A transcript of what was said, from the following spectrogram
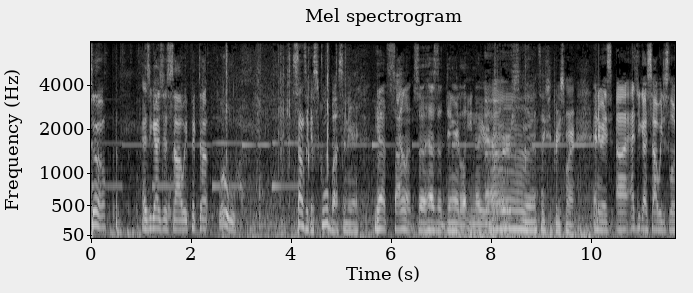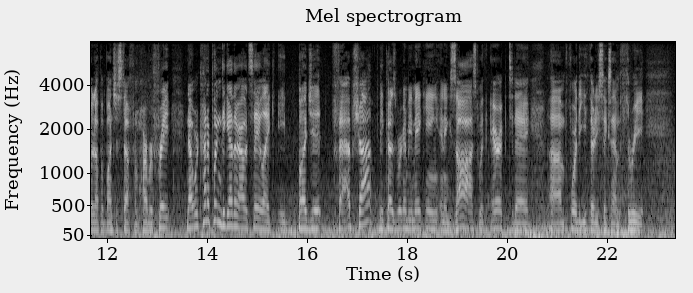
So, as you guys just saw, we picked up, whoa, sounds like a school bus in here. Yeah, it's silent, so it has the dinger to let you know you're in reverse. Oh, that's actually pretty smart. Anyways, uh, as you guys saw, we just loaded up a bunch of stuff from Harbor Freight. Now we're kind of putting together, I would say, like a budget fab shop because we're gonna be making an exhaust with Eric today um, for the E36 M3.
